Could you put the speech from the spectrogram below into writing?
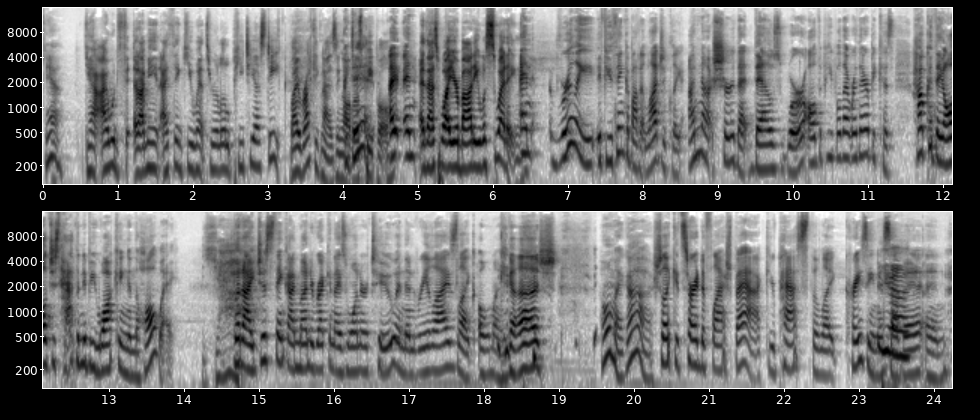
Yeah. Yeah, I would. fi- I mean, I think you went through a little PTSD by recognizing all I those did. people, I- and- that's why your body was sweating. And really, if you think about it logically, I'm not sure that those were all the people that were there because how could they all just happen to be walking in the hallway? yeah, But I just think I might have recognized one or two and then realized, like, oh my gosh. Oh my gosh. Like it started to flash back. You're past the like craziness Yeah. of it. And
